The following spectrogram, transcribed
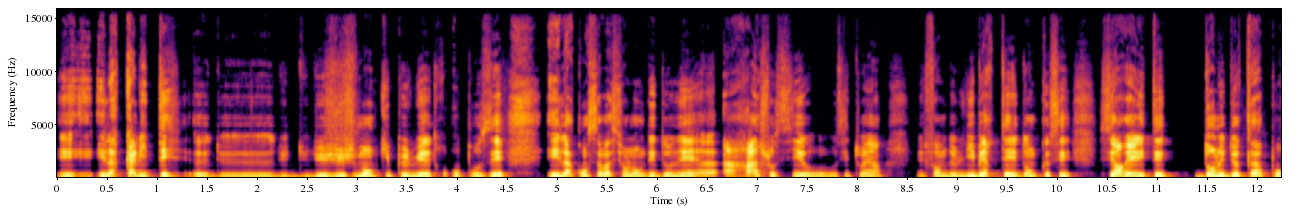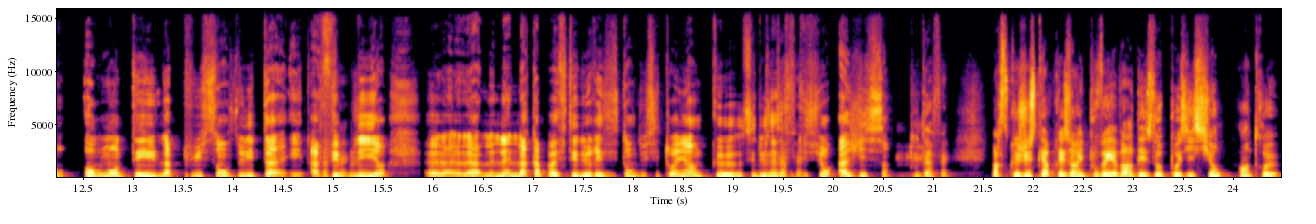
et, la qualité du, jugement qui peut lui être opposé, et la conservation longue des données arrache aussi aux, citoyens une forme de liberté. Donc c'est en réalité dans les deux cas pour augmenter la puissance de l'État et affaiblir euh, la, capacité de résistance du citoyen que ces deux institutions agissent. Tout à fait. Parce que jusqu'à présent, il pouvait y avoir des oppositions entre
